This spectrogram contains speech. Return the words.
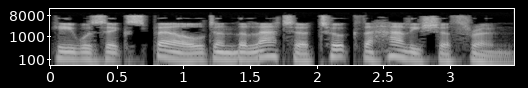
he was expelled and the latter took the Halicia throne.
